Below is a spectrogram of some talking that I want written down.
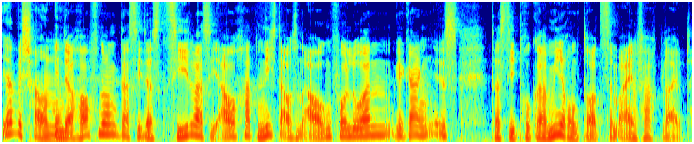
Ja, wir schauen mal. In der Hoffnung, dass sie das Ziel, was sie auch hat, nicht aus den Augen verloren gegangen ist, dass die Programmierung trotzdem einfach bleibt.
